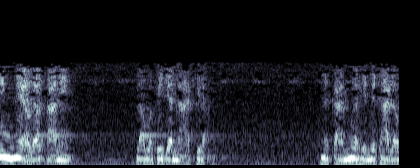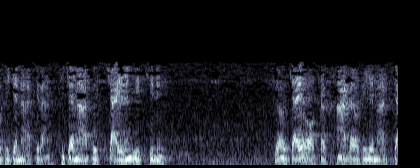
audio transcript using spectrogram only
นิ่งแน่วแล้วการนี้ เรามาพิจารณาทีหลังในการเมื่อเห็นเป็นธาตุเราพิจารณาทีหลัง พิจารณาตัวใจนั้นอีกทีหนึ่ง เพื่อเอาใจออกจากธาตุแล้วพิจารณาใจ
